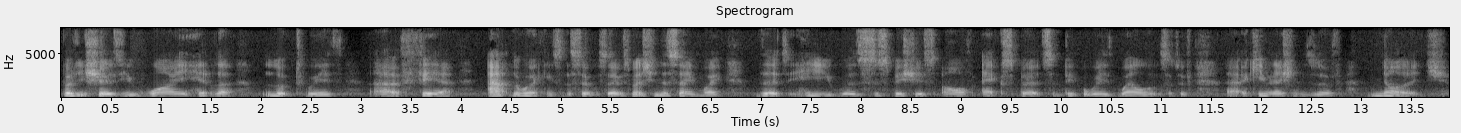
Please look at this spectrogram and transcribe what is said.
but it shows you why Hitler looked with uh, fear at the workings of the civil service, much in the same way that he was suspicious of experts and people with well sort of uh, accumulations of knowledge.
